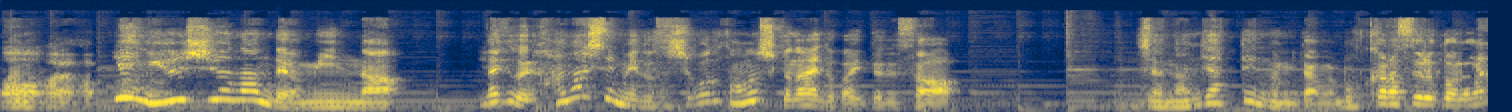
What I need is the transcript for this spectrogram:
あのはいはい家優秀なんだよみんな。だけど話してみるとさ仕事楽しくないとか言っててさじゃあなんでやってんのみたいな僕からするとね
